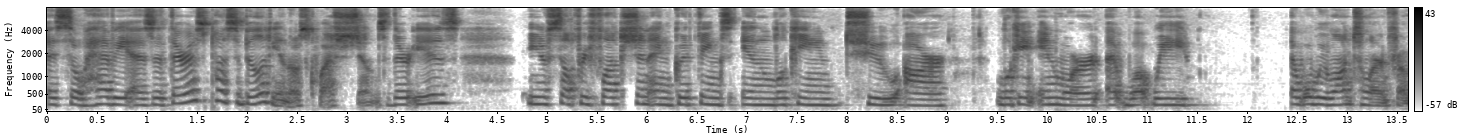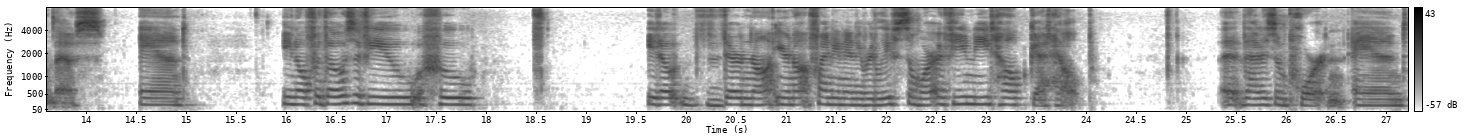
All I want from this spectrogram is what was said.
is so heavy as that there is possibility in those questions. There is, you know, self-reflection and good things in looking to our looking inward at what we at what we want to learn from this. And you know, for those of you who you know, they're not you're not finding any relief somewhere, if you need help, get help. Uh, that is important and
